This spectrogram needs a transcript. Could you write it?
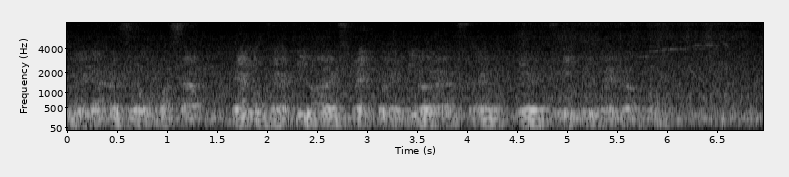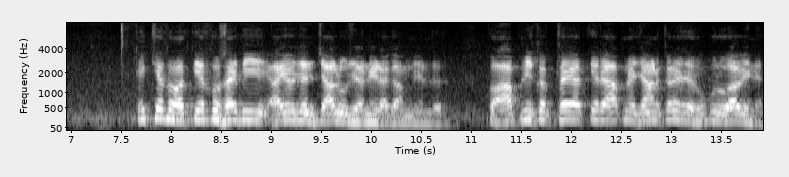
મને તો જોવું પડશે આ તેનું છે ડીઓએસ લખ્યું છે ડીઓએસ કે જીમેલ ડોટ કોમ ઠીક છે તો અત્યારે તો સાહેબ એ આયોજન ચાલુ છે અનીડા ગામની અંદર. તો આપની કક્ષાએ અત્યારે આપને જાણ કરે છે રૂબરૂ આવીને.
